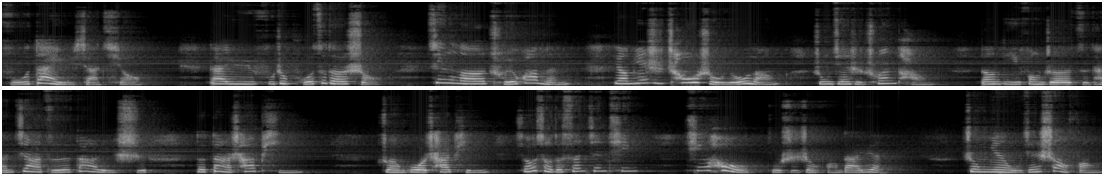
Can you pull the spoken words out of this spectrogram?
扶黛玉下桥。黛玉扶着婆子的手，进了垂花门，两边是抄手游廊，中间是穿堂。当地放着紫檀架子大理石的大插屏，转过插屏，小小的三间厅，厅后就是正房大院。正面五间上房，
